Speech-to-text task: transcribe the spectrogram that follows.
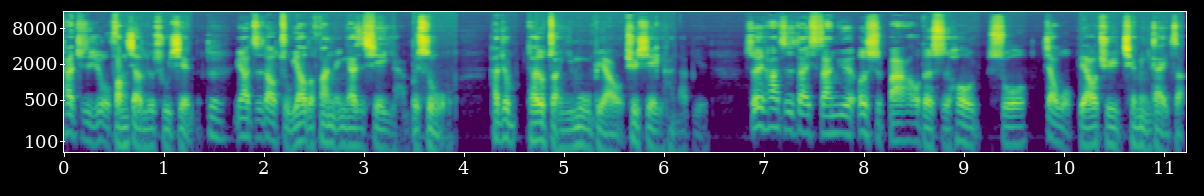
他其实就有方向就出现了。对，因为他知道主要的犯人应该是谢依涵，不是我，他就他就转移目标去谢依涵那边，所以他是在三月二十八号的时候说叫我不要去签名盖章，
